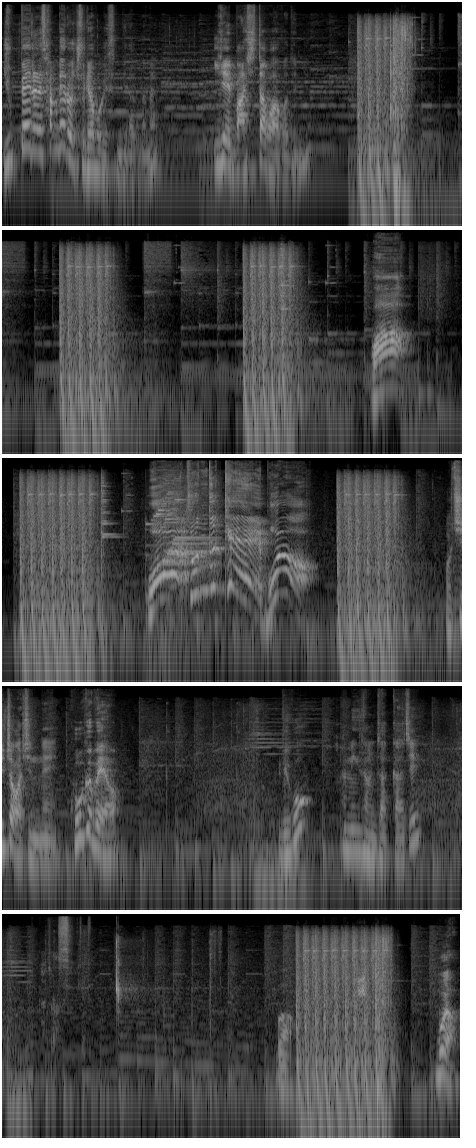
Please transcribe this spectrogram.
6배를 3배로 줄여보겠습니다. 그러면 이게 맛있다고 하거든요. 와. 와 쫀득해! 뭐야? 어 진짜 맛있네. 고급이에요. 그리고 하밍 상자까지 가져왔습니다. 뭐야? 뭐야?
